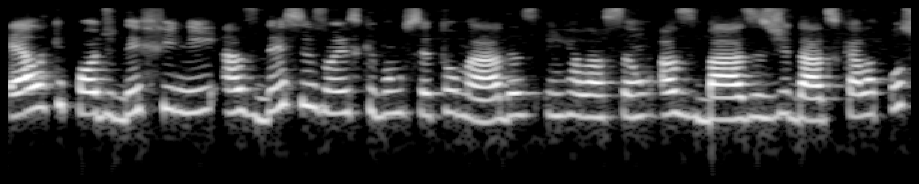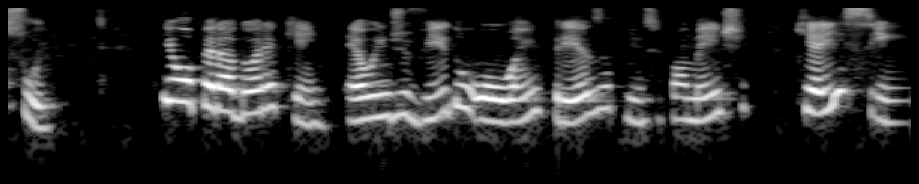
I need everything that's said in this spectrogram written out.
ela que pode definir as decisões que vão ser tomadas em relação às bases de dados que ela possui. E o operador é quem? É o indivíduo ou a empresa, principalmente, que aí sim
